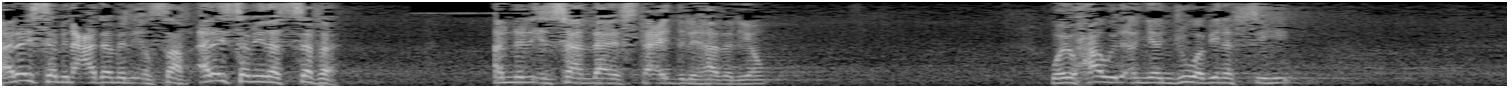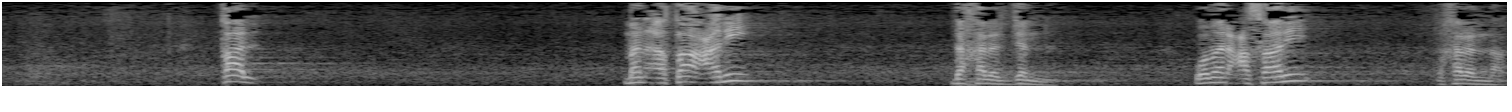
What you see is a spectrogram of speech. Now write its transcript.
أليس من عدم الإنصاف؟ أليس من السفة؟ أن الإنسان لا يستعد لهذا اليوم ويحاول أن ينجو بنفسه. قال من أطاعني دخل الجنة ومن عصاني دخل النار.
